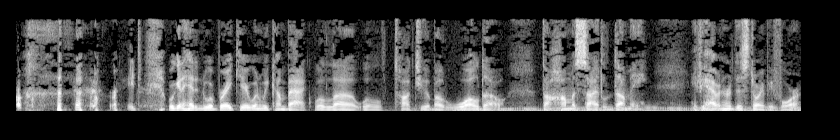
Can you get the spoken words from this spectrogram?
All right. We're going to head into a break here. When we come back, we'll uh, we'll talk to you about Waldo, the homicidal dummy. If you haven't heard this story before,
